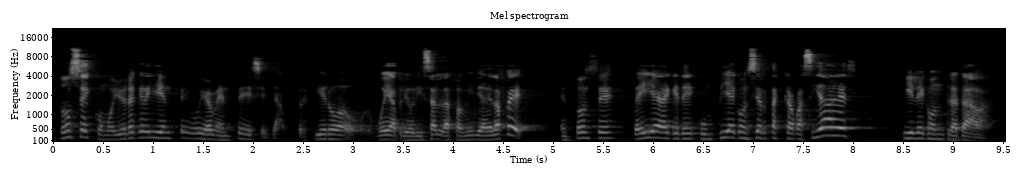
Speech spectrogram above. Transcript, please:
Entonces, como yo era creyente, obviamente decía, ya, prefiero, voy a priorizar la familia de la fe. Entonces veía que te cumplía con ciertas capacidades y le contrataba.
